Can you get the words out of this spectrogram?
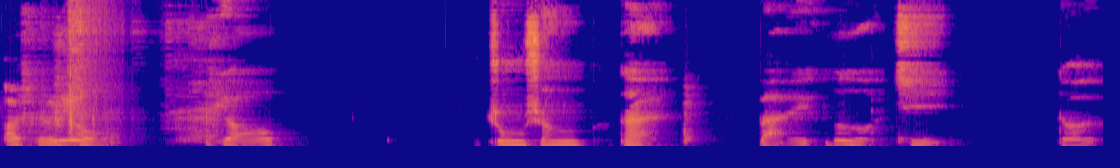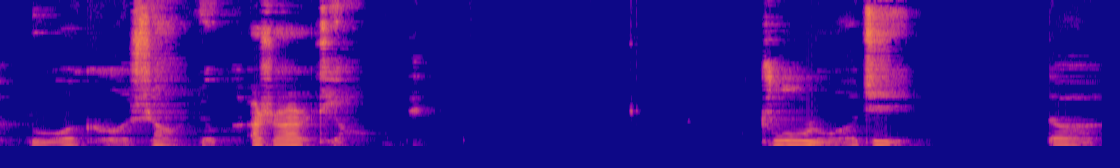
二十六条中生代白垩纪的螺壳上有二十二条侏罗纪的。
